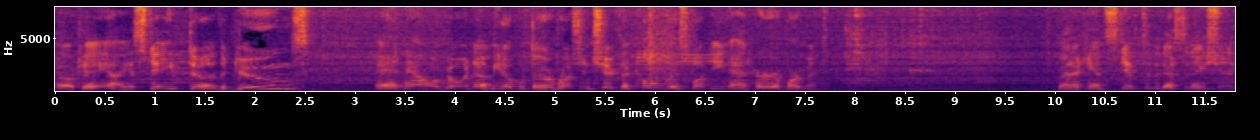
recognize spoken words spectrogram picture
Okay, I escaped uh, the goons, and now I'm going to meet up with the Russian chick that Cole is fucking at her apartment. But I can't skip to the destination.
